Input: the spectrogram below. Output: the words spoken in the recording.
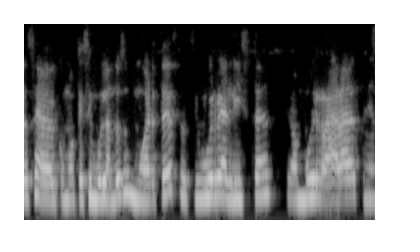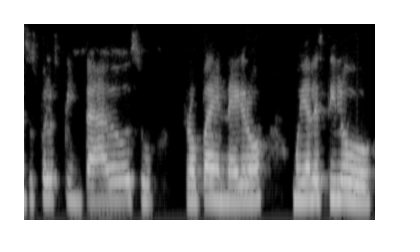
o sea, como que simulando sus muertes, así muy realistas, eran muy raras, tenían sus pelos pintados, su ropa de negro, muy al estilo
